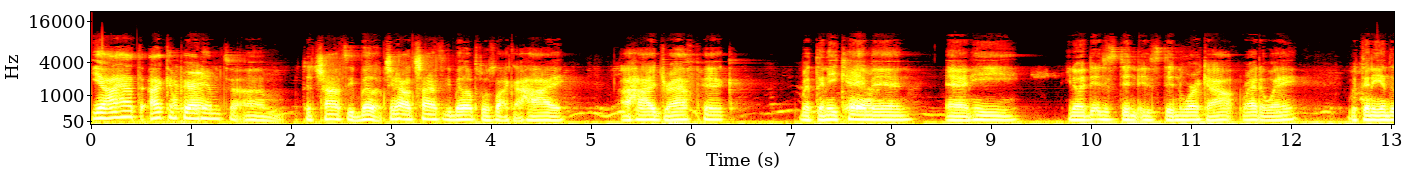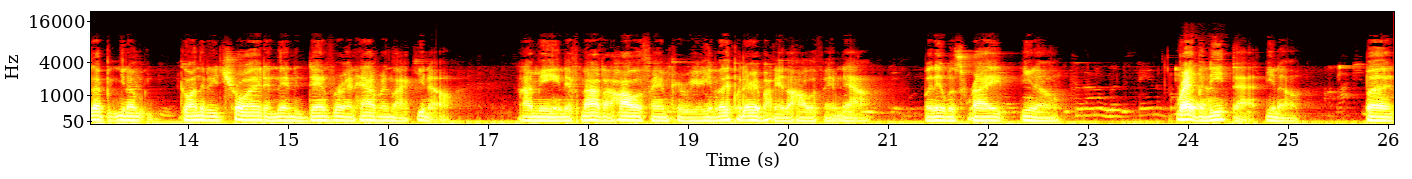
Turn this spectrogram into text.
Yeah, I had to, I compared him to um to Chauncey Billups. You know how Chauncey Billups was like a high a high draft pick, but then he came Yeah. in and he you know it just didn't it just didn't work out right away. But then he ended up you know going to Detroit and then Denver and having like you know, I mean if not a Hall of Fame career, you know they put everybody in the Hall of Fame now, but it was right you know right beneath that you know, but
